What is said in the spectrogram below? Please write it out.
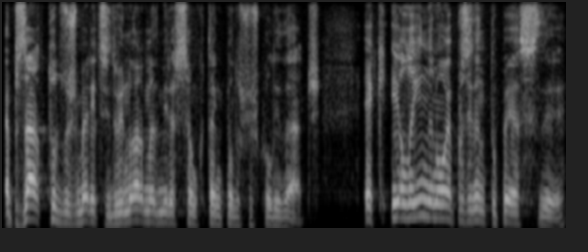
apesar de todos os méritos e da enorme admiração que tenho pelas suas qualidades, é que ele ainda não é presidente do PSD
